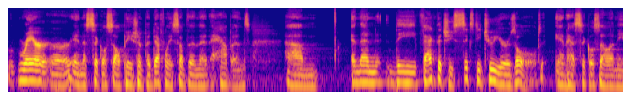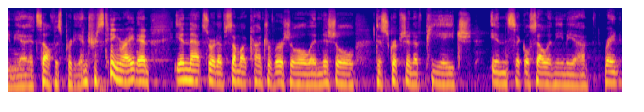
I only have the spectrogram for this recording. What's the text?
Rarer in a sickle cell patient, but definitely something that happens. Um, and then the fact that she's 62 years old and has sickle cell anemia itself is pretty interesting, right? And in that sort of somewhat controversial initial description of PH in sickle cell anemia, right?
